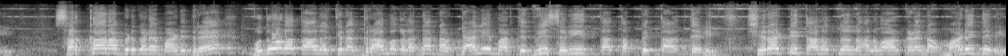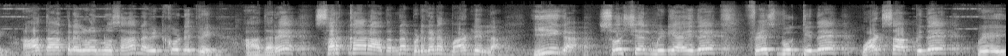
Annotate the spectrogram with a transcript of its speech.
ಸರ್ಕಾರ ಬಿಡುಗಡೆ ಮಾಡಿದರೆ ಮುಧೋಳ ತಾಲೂಕಿನ ಗ್ರಾಮಗಳನ್ನು ನಾವು ಟ್ಯಾಲಿ ಮಾಡ್ತಿದ್ವಿ, ಸರಿ ಇತ್ತ ತಪ್ಪಿತ್ತ ಅಂತೇಳಿ. ಶಿರಹಟ್ಟಿ ತಾಲೂಕಿನಲ್ಲೂ ಹಲವಾರು ಕಡೆ ನಾವು ಮಾಡಿದ್ದೀವಿ. ಆ ದಾಖಲೆಗಳನ್ನು ಸಹ ನಾವು ಇಟ್ಕೊಂಡಿದ್ವಿ ಆದರೆ ಸರ್ಕಾರ ಅದನ್ನು ಬಿಡುಗಡೆ ಮಾಡಲಿಲ್ಲ. ಈಗ ಸೋಷಿಯಲ್ ಮೀಡಿಯಾ ಇದೆ ಫೇಸ್ಬುಕ್ ಇದೆ ವಾಟ್ಸಾಪ್ ಇದೆ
